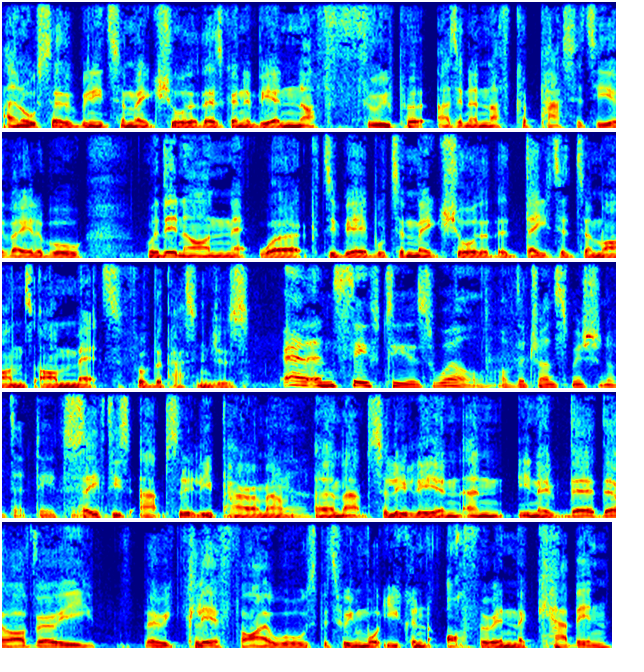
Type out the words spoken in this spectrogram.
And also we need to make sure that there's going to be enough throughput, as in enough capacity available within our network to be able to make sure that the data demands are met for the passengers. And, and safety as well of the transmission of that data. Safety is absolutely paramount. Um, absolutely, and and you know there there are very very clear firewalls between what you can offer in the cabin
